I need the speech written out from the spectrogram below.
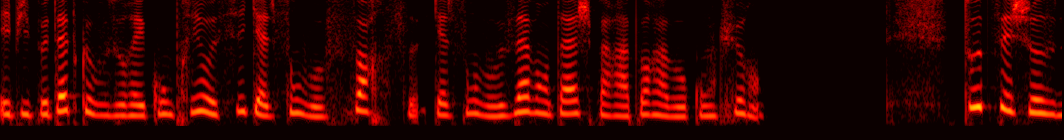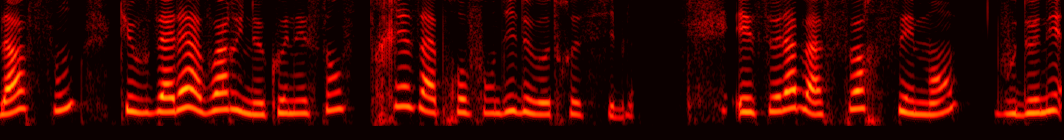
Et puis peut-être que vous aurez compris aussi quelles sont vos forces, quels sont vos avantages par rapport à vos concurrents. Toutes ces choses-là font que vous allez avoir une connaissance très approfondie de votre cible. Et cela va forcément vous donner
